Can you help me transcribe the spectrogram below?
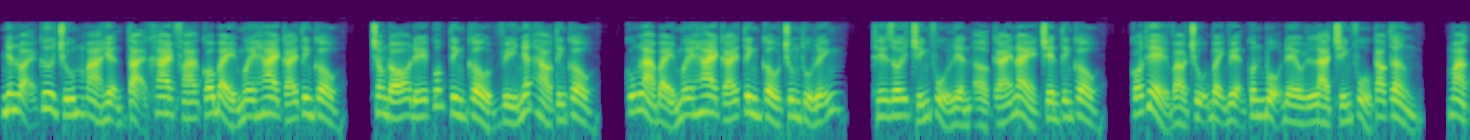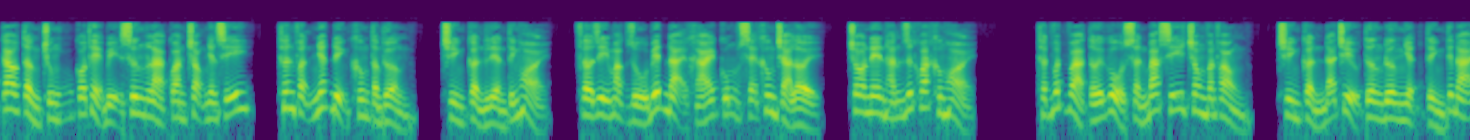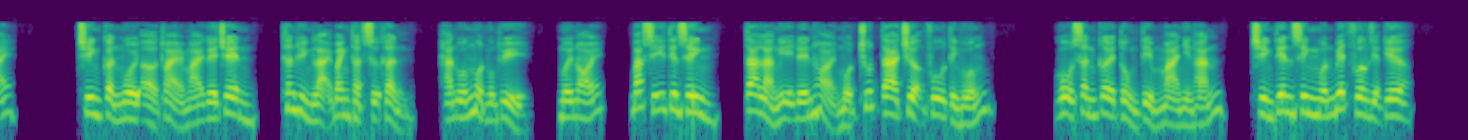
Nhân loại cư trú mà hiện tại khai phá có 72 cái tinh cầu, trong đó đế quốc tinh cầu vì nhất hào tinh cầu, cũng là 72 cái tinh cầu trung thủ lĩnh, thế giới chính phủ liền ở cái này trên tinh cầu, có thể vào trụ bệnh viện quân bộ đều là chính phủ cao tầng, mà cao tầng trung có thể bị xưng là quan trọng nhân sĩ, thân phận nhất định không tầm thường, trình cẩn liền tính hỏi, phờ gì mặc dù biết đại khái cũng sẽ không trả lời, cho nên hắn dứt khoát không hỏi. Thật vất vả tới gỗ sần bác sĩ trong văn phòng, Trình Cẩn đã chịu tương đương nhiệt tình tiếp đãi. Trình Cẩn ngồi ở thoải mái ghế trên, thân hình lại banh thật sự khẩn, hắn uống một ngụm thủy, mới nói, bác sĩ tiên sinh, ta là nghĩ đến hỏi một chút ta trượng phu tình huống. Gỗ sần cười tủm tỉm mà nhìn hắn, Trình tiên sinh muốn biết phương diện kia.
